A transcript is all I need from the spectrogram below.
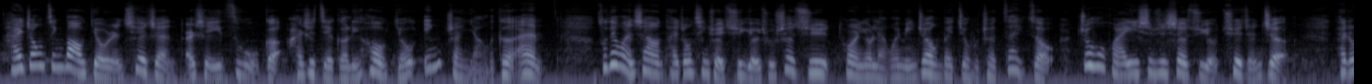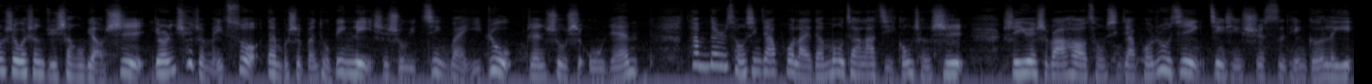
台中惊爆有人确诊，而且一次五个，还是解隔离后由阴转阳的个案。昨天晚上，台中清水区有一处社区突然有两位民众被救护车载走，住户怀疑是不是社区有确诊者。台中市卫生局上午表示，有人确诊没错，但不是本土病例，是属于境外移入，人数是五人。他们都是从新加坡来的孟加拉籍工程师，十一月十八号从新加坡入境，进行十四天隔离。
